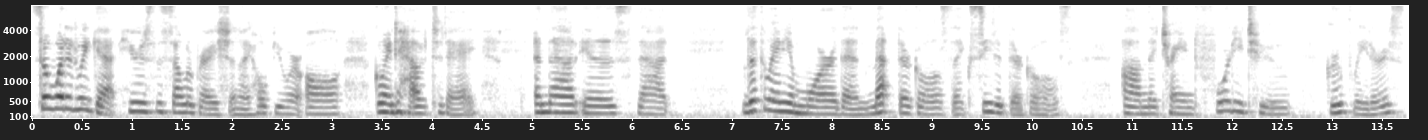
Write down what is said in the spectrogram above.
So what did we get? Here's the celebration I hope you are all going to have today. And that is that Lithuania more than met their goals, they exceeded their goals. Um, they trained 42 group leaders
